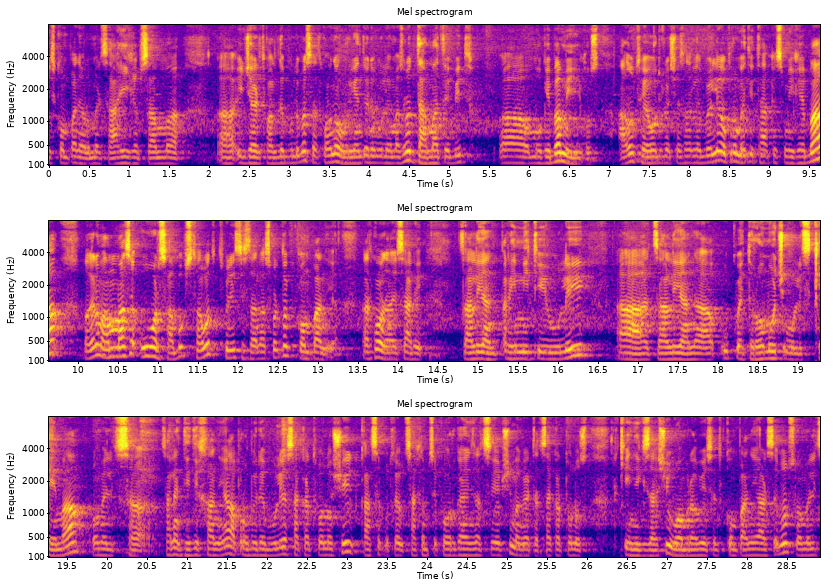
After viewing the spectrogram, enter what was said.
ის კომპანია რომელიც აიღებს ამ იჯარით ვალდებულებას, რა თქმა უნდა, ორიენტირებული იმაზე, რომ დამატებით მოგება მიიღოს. ანუ თეორიულად შესაძლებელია უფრო მეტი თანხის მიღება, მაგრამ ამაზე უარს ამბობს თავად თბილისის ტრანსპორტო კომპანია. რა თქმა უნდა, ეს არის ძალიან პრიმიტიული ძალიან უკვე დრომოჭმული სქემა, რომელიც ძალიან დიდი ხანია აპრობირებულია საქართველოში, განსაკუთრებით სახელმწიფო ორგანიზაციებში, მაგალითად საქართველოს რკინიგზაში უამრავი ესეთი კომპანია არსებობს, რომელიც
